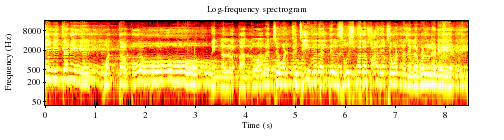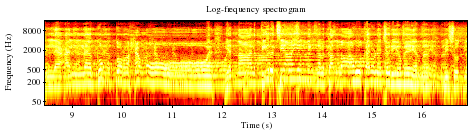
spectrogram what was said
ജീവിക്കണേ. നിങ്ങൾ തക്കോ വച്ചുകൊണ്ട് ജീവിതത്തിൽ സൂക്ഷ്മത പാലിച്ചുകൊണ്ട് നിലകൊള്ളണേ. എന്നാൽ തീർച്ചയായും നിങ്ങൾക്ക് അല്ലാഹു കരുണ ചൊരിയുമേ എന്ന് വിശുദ്ധ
